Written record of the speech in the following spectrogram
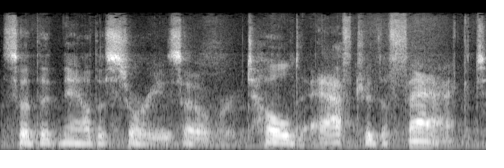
so that now the story is over. Told after the fact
